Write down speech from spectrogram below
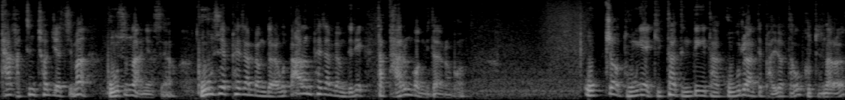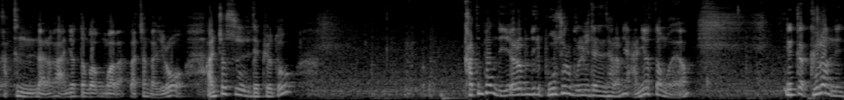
다 같은 처지였지만 보수는 아니었어요. 보수의 패잔병들하고 다른 패잔병들이 다 다른 겁니다, 여러분. 옥저, 동해, 기타 등등이 다 고구려한테 발렸다고 그 두 나라가 같은 나라가 아니었던 것과 마- 마찬가지로 안철수 대표도 같은 편 여러분들이 보수를 분류되는 사람이 아니었던 거예요. 그러니까 그런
